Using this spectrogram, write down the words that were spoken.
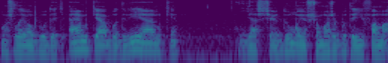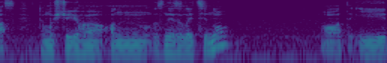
можливо будуть М-ки або дві М-ки. Я ще думаю, що може бути і ФАМАС, тому що його он, знизили ціну. От, і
